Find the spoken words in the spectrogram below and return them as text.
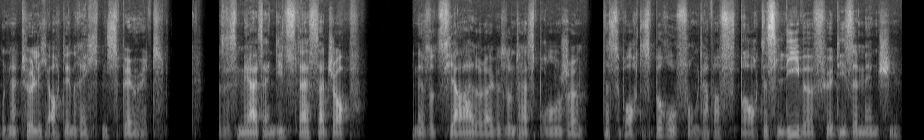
und natürlich auch den rechten Spirit. Das ist mehr als ein Dienstleisterjob in der Sozial- oder Gesundheitsbranche. Dazu braucht es Berufung, darauf braucht es Liebe für diese Menschen.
